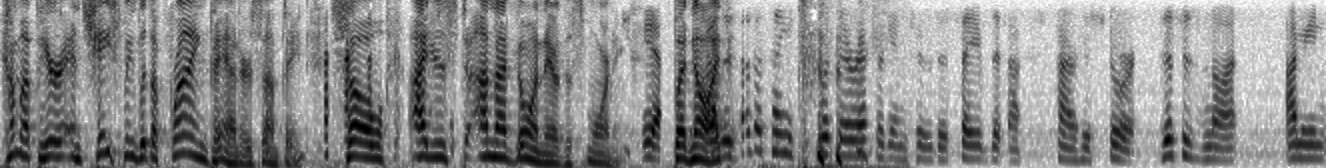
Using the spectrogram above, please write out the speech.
come up here and chase me with a frying pan or something. So I just, I'm not going there this morning. Yeah. But no, well, I. there's other things to put their effort into to save that uh, are historic. This is not. I mean,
